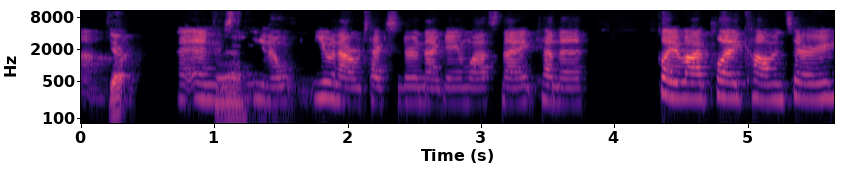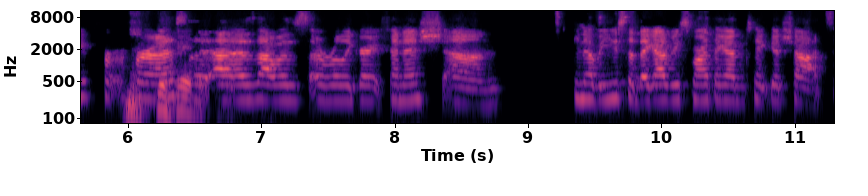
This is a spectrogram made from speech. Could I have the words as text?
Um, yep. And yeah. you know, you and I were texting during that game last night, kind of play-by-play commentary for, for us, as that was a really great finish. Um, you know, but you said they got to be smart. They got to take good shots,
